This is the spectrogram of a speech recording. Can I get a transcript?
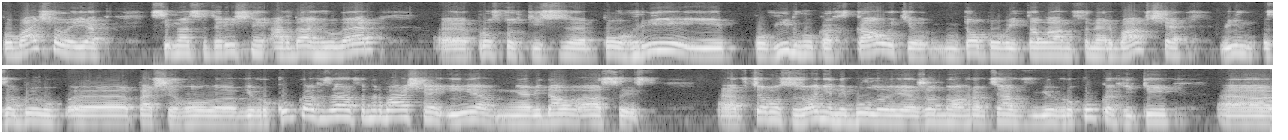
побачили, як 17-річний Арда Гюлер. Е, Просто якісь е, по грі і по відгуках скаутів топовий талант Фенербахче. Він забив е, перший гол в Єврокубках за Фенербахче і віддав асист. В цьому сезоні не було жодного гравця в Єврокубках, який е,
